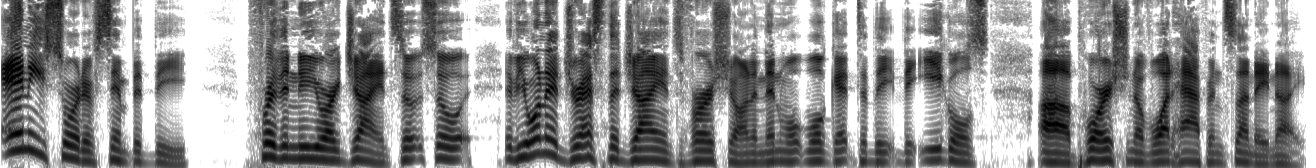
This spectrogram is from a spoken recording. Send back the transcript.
any sort of sympathy for the New York Giants. So so if you want to address the Giants first, Sean, and then we'll we'll get to the the Eagles uh, portion of what happened Sunday night.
